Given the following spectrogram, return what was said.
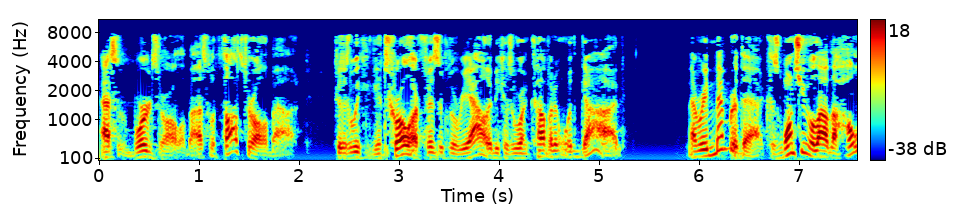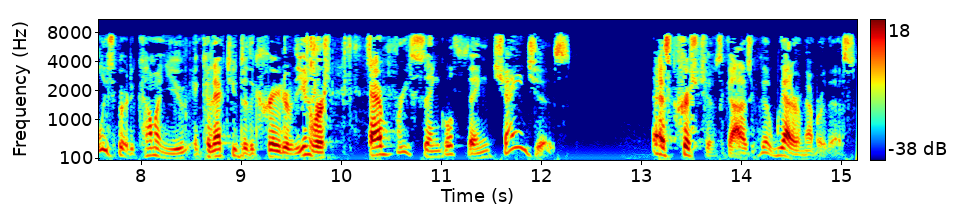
That's what words are all about. That's what thoughts are all about. Because we can control our physical reality because we're in covenant with God. Now remember that, because once you allow the Holy Spirit to come in you and connect you to the Creator of the universe, every single thing changes. As Christians, guys, we got to remember this.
